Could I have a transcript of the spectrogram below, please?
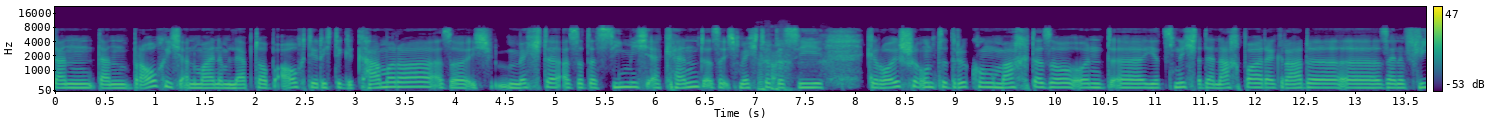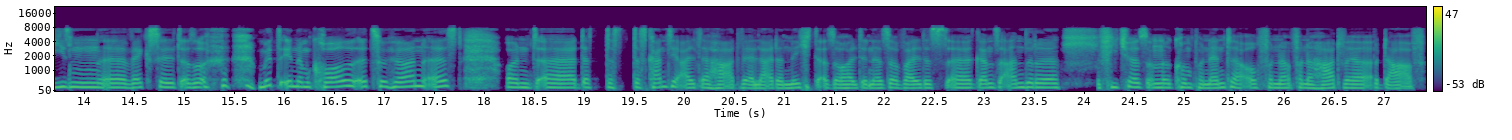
dann, dann brauche ich an meinem Laptop auch die richtige Kamera. Also ich möchte, also dass sie mich erkennt. Also ich möchte, dass sie Geräuscheunterdrückung macht. Also und äh, jetzt nicht der Nachbar, der gerade äh, seine Fliesen äh, wechselt, also mit in einem Call äh, zu hören ist. Und äh, das, das, das kann die alte Hardware leider nicht. Also halt in also weil das äh, ganz andere Features und Komponente auch von der, von der Hardware bedarf.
